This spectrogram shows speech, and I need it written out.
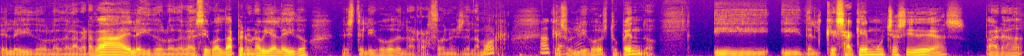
he leído lo de la verdad, he leído lo de la desigualdad, pero no había leído este libro de las razones del amor, Ok. que es un libro estupendo y, y del que saqué muchas ideas para,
